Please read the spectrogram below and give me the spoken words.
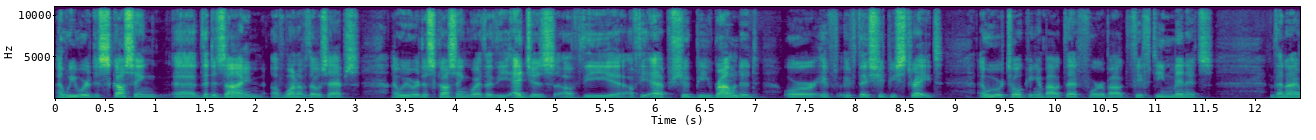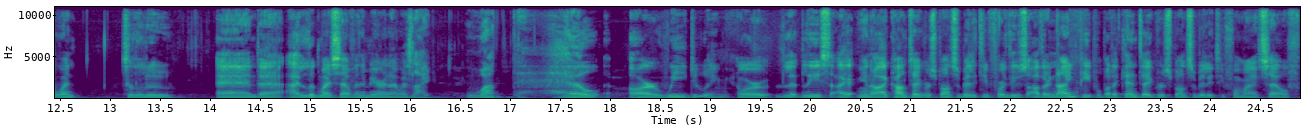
and we were discussing uh, the design of one of those apps. And we were discussing whether the edges of the, uh, of the app should be rounded or if, if they should be straight. And we were talking about that for about 15 minutes. Then I went to the loo and uh, I looked myself in the mirror and I was like, what the hell are we doing? Or at least I, you know, I can't take responsibility for these other nine people, but I can take responsibility for myself.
